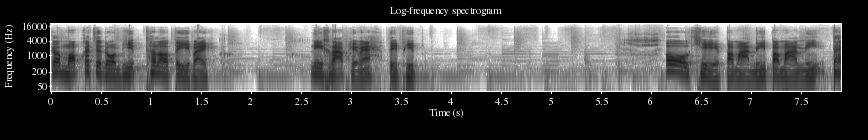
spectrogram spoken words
ก็ม็อบก็จะโดนพิษถ้าเราตีไป นี่ครับเห็นไหมติดพิษ โอเค ประมาณนี้ประมาณนี้ แต่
